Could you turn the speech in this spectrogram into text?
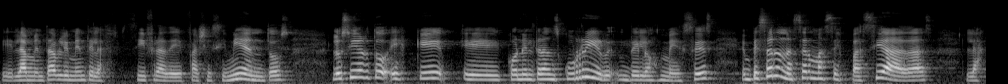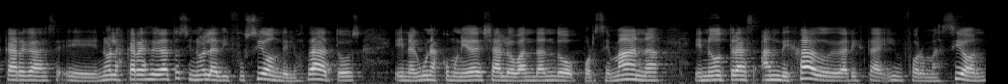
eh, lamentablemente la cifra de fallecimientos. Lo cierto es que eh, con el transcurrir de los meses empezaron a ser más espaciadas las cargas, no las cargas de datos, sino la difusión de los datos. En algunas comunidades ya lo van dando por semana, en otras han dejado de dar esta información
